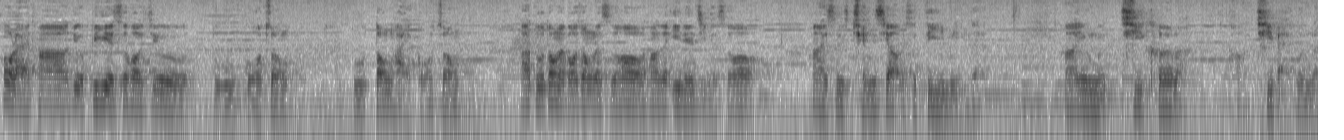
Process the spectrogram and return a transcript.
后来他就毕业之后就读国中，读东海国中。他读东海国中的时候，他在一年级的时候。他也是全校也是第一名的，他用七科嘛，考七百分啦，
